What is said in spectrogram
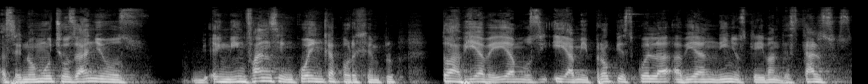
hace no muchos años, en mi infancia en Cuenca, por ejemplo, todavía veíamos, y a mi propia escuela habían niños que iban descalzos,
